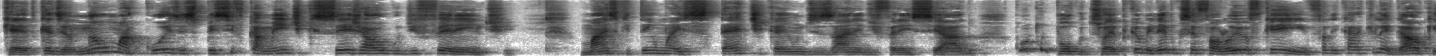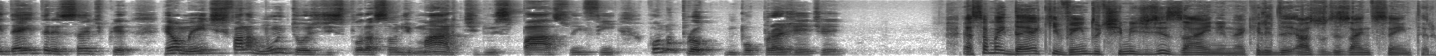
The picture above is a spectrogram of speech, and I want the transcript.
Quer, quer dizer, não uma coisa especificamente que seja algo diferente, mas que tenha uma estética e um design diferenciado. Conta um pouco disso aí, porque eu me lembro que você falou e eu fiquei, falei, cara, que legal, que ideia interessante, porque realmente se fala muito hoje de exploração de Marte, do espaço, enfim. Conta um pouco, um pouco pra gente aí. Essa é uma ideia que vem do time de design, né? Aquele ASUS Design Center.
